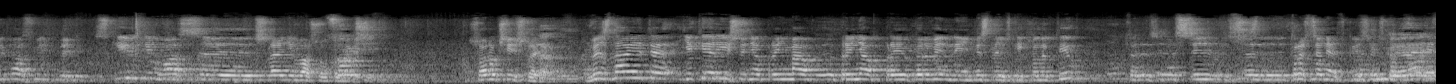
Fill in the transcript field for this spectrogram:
від вас відповідь. Скільки у вас е, членів вашого 46. 46 членів. Ви знаєте, яке рішення прийняв первинний мисливський колектив Тростянецької сільської ради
